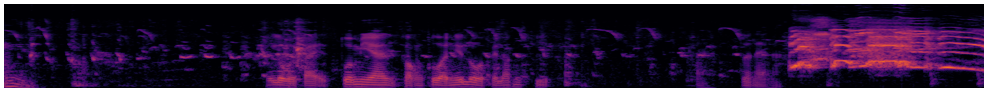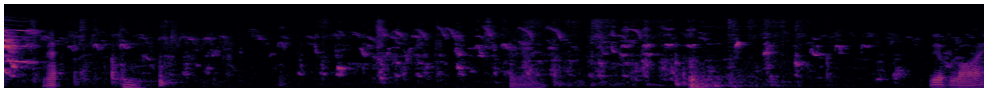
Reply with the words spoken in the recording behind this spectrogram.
อืมโรยไปตัวเมียสองตัวนี้โรยไปแล้วเมื่อกี้ตัวไหนล่ะเนี่ยเรียบร้อย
